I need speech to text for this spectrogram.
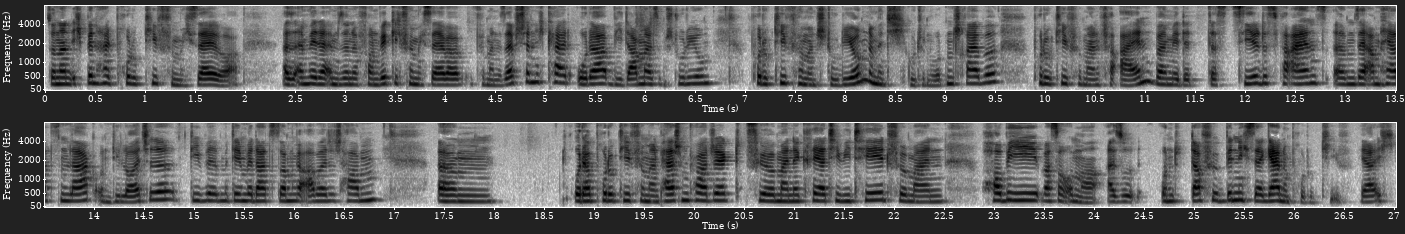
sondern ich bin halt produktiv für mich selber. Also entweder im Sinne von wirklich für mich selber, für meine Selbstständigkeit oder wie damals im Studium, produktiv für mein Studium, damit ich gute Noten schreibe, produktiv für meinen Verein, weil mir das Ziel des Vereins ähm, sehr am Herzen lag und die Leute, die wir, mit denen wir da zusammengearbeitet haben. Ähm, oder produktiv für mein Passion Project, für meine Kreativität, für mein Hobby, was auch immer. Also, und dafür bin ich sehr gerne produktiv. Ja, ich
